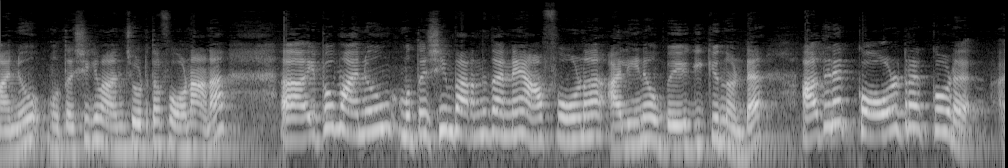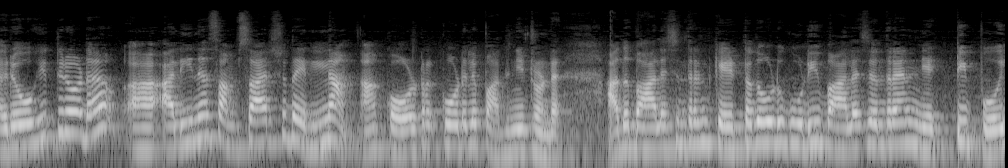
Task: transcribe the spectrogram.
മനു മുത്തശ്ശിക്ക് വാങ്ങിച്ചു കൊടുത്ത ഫോണാണ്. ഇപ്പോൾ മനുവും മുത്തശ്ശിയും പറഞ്ഞു തന്നെ ആ ഫോണ് അലീന ഉപയോഗിക്കുന്നുണ്ട്. അതിലെ കോൾ റെക്കോർഡ് രോഹിത്തിനോട് അലീന സംസാരിച്ചതെല്ലാം ആ കോൾ റെക്കോർഡിൽ പതിഞ്ഞിട്ടുണ്ട് അത് ബാലചന്ദ്രൻ കേട്ടതോടുകൂടി ബാലചന്ദ്രൻ ഞെട്ടിപ്പോയി.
